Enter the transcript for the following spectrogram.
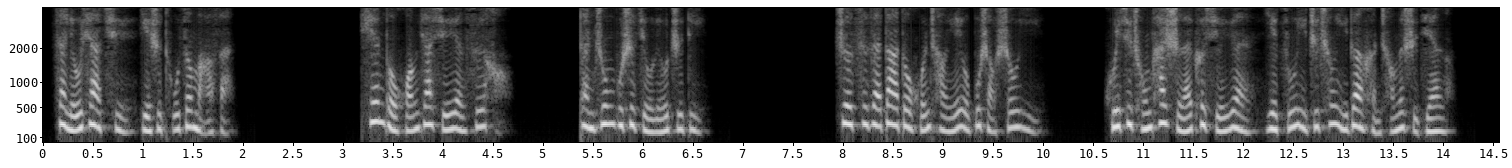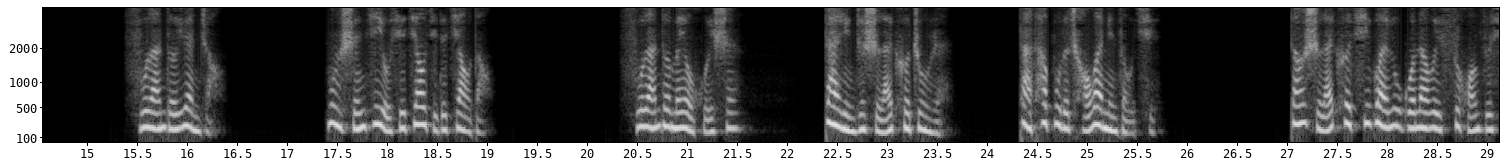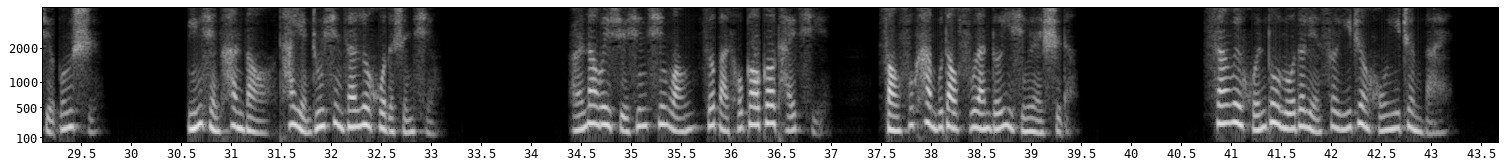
再留下去也是徒增麻烦。天斗皇家学院虽好，但终不是久留之地。这次在大斗魂场也有不少收益。回去重开史莱克学院也足以支撑一段很长的时间了。弗兰德院长，梦神机有些焦急的叫道。弗兰德没有回身，带领着史莱克众人大踏步的朝外面走去。当史莱克七怪路过那位四皇子雪崩时，明显看到他眼中幸灾乐祸的神情，而那位血腥亲王则把头高高抬起，仿佛看不到弗兰德一行人似的。三位魂斗罗的脸色一阵红一阵白，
